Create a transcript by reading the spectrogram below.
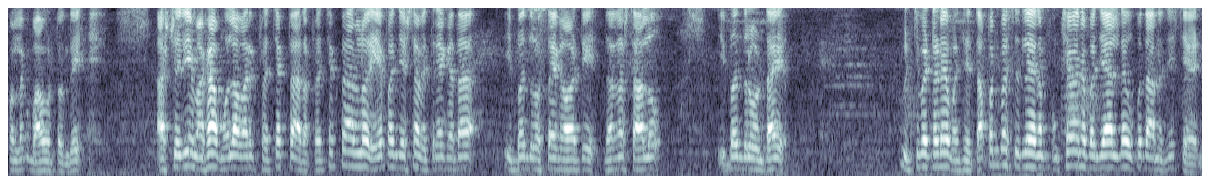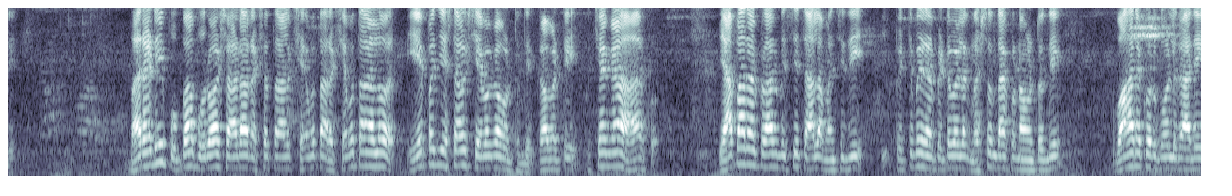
పనులకు బాగుంటుంది. అశ్విని మఖ మూల వారికి ప్రత్యక్తార ప్రత్యక్తారలో ఏ పని చేసినా వ్యతిరేకత ఇబ్బందులు వస్తాయి కాబట్టి ధన నష్టాలు ఇబ్బందులు ఉంటాయి. విడిచిపెట్టడమే మంచిది. తప్పని పరిస్థితిలో ఏదైనా ముఖ్యమైన పని చేయాలంటే ఉపదానం చేసి చేయండి. భరణి పుబ్బ పూర్వాషాఢ నక్షత్రాల క్షేమతార. క్షేమతారలో ఏ పని చేసినా క్షేమంగా ఉంటుంది. కాబట్టి ముఖ్యంగా వ్యాపారాలు ప్రారంభిస్తే చాలా మంచిది. పెట్టుబడి పెట్టుబడులకు నష్టం రాకుండా ఉంటుంది. వాహన కొనుగోళ్ళు కానీ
